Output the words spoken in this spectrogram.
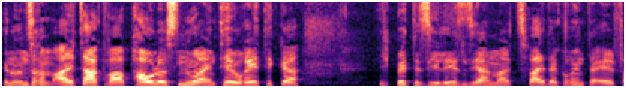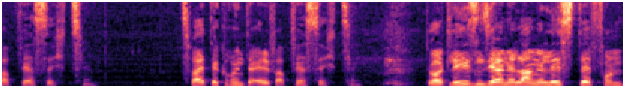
In unserem Alltag war Paulus nur ein Theoretiker. Ich bitte Sie, lesen Sie einmal 2. Korinther 11 ab Vers 16. 2. Korinther 11 ab Vers 16. Dort lesen Sie eine lange Liste von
